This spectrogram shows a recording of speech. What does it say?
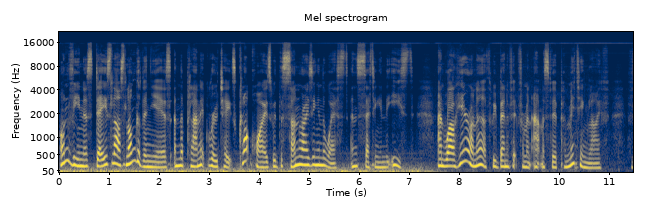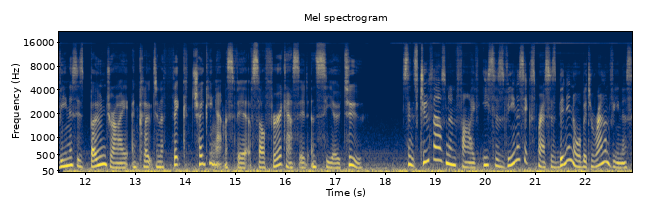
On Venus, days last longer than years, and the planet rotates clockwise with the sun rising in the west and setting in the east. And while here on Earth we benefit from an atmosphere permitting life, Venus is bone dry and cloaked in a thick, choking atmosphere of sulfuric acid and CO2. Since 2005, ESA's Venus Express has been in orbit around Venus,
